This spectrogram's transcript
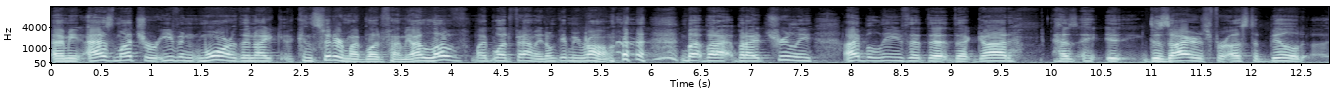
I mean, as much or even more than I consider my blood family. I love my blood family, don't get me wrong. but, but, I, but I truly, I believe that, that, that God has eh, desires for us to build uh,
